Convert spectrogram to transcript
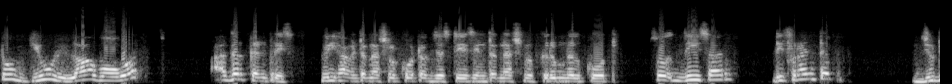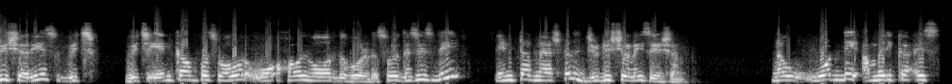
to give law over other countries. We have International Court of Justice, International Criminal Court. So these are different judiciaries which which encompass over all over the world. So this is the international judicialization. Now what the America is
